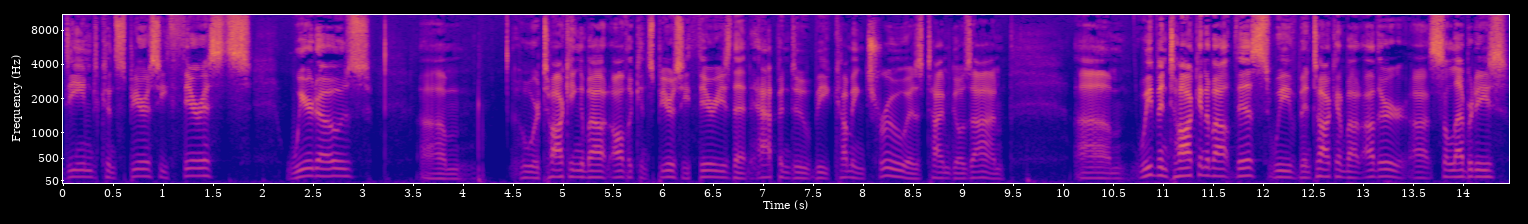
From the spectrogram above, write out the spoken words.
deemed conspiracy theorists, weirdos, um, who were talking about all the conspiracy theories that happen to be coming true as time goes on. Um, we've been talking about this. We've been talking about other uh, celebrities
